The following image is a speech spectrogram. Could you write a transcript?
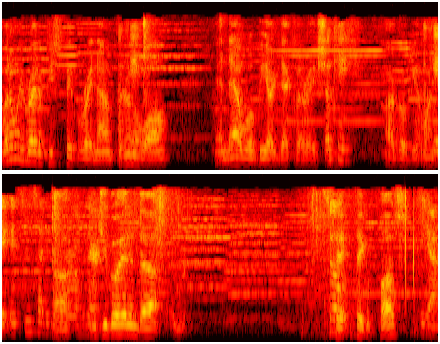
why don't we write a piece of paper right now and put it on the wall, and that will be our declaration. Okay. I'll go get one. Okay. It's inside of the Uh, drawer over there. would you go ahead and uh, so ta- take a pause? yeah.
